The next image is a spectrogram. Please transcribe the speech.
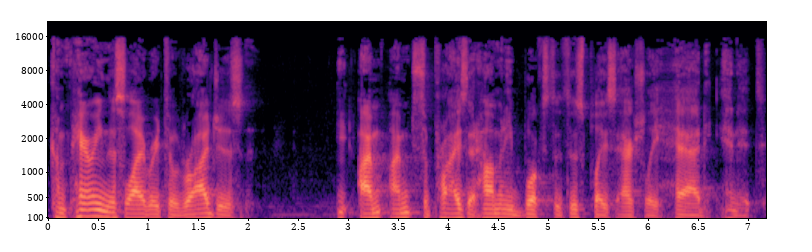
comparing this library to Rodgers, I'm, I'm surprised at how many books that this place actually had in it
